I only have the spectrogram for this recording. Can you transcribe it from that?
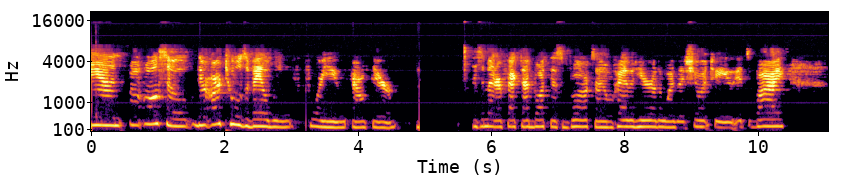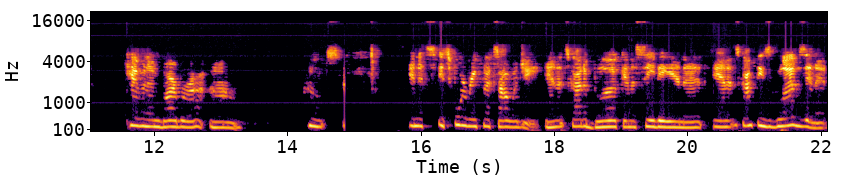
and uh, also there are tools available for you out there. As a matter of fact, I bought this box. I don't have it here, otherwise I'd show it to you. It's by Kevin and Barbara um, and it's it's for reflexology and it's got a book and a cd in it and it's got these gloves in it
